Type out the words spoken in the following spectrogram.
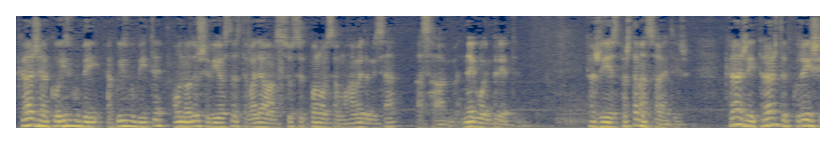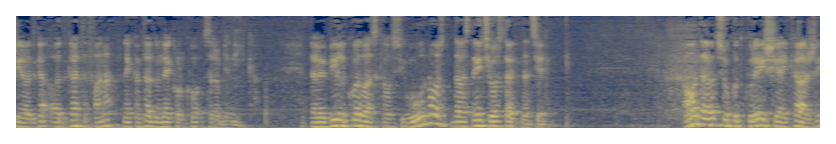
Kaže, ako, izgubi, ako izgubite, on odoše, vi ostaste, valja vam se susret ponovo sa Muhammedom i sa ashabima, njegovim prijateljima. Kaže, jes, pa šta nas savjetiš? Kaže, tražite od Kurejšija od, od Gatafana, nekam dadnu nekoliko zarobljenika. Da bi bili kod vas kao sigurnost, da vas neće ostaviti na cijeli. A onda je otišao kod Kurejšija i kaže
